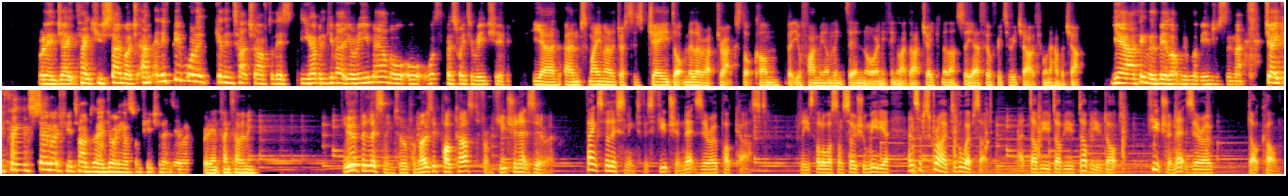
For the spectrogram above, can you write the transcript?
Brilliant, Jake. Thank you so much. Um, and if people want to get in touch after this, you happen to give out your email or, or what's the best way to reach you? Yeah, um, so my email address is j.miller at drax.com, but you'll find me on LinkedIn or anything like that, Jake Miller. So yeah, feel free to reach out if you want to have a chat. Yeah, I think there'll be a lot of people that'll be interested in that. Jake, thanks so much for your time today and joining us on Future Net Zero. Brilliant. Thanks for having me. You have been listening to a promoted podcast from Future Net Zero. Thanks for listening to this Future Net Zero podcast. Please follow us on social media and subscribe to the website at www.futurenetzero.com.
